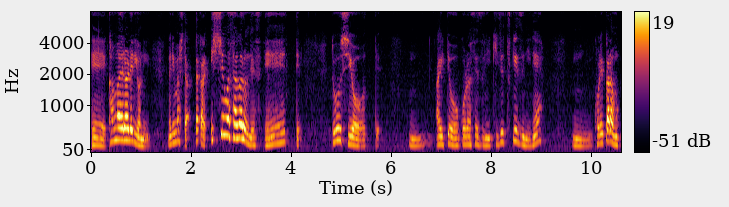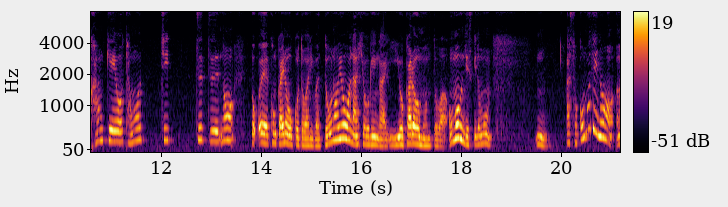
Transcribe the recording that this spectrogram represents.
えー、考えられるようになりました。だから一瞬は下がるんです。えーって、どうしようって、うん、相手を怒らせずに傷つけずにね、うん、これからも関係を保ちつつの、えー、今回のお断りはどのような表現がよかろうもんとは思うんですけども、うん、あ、そこまでの、う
